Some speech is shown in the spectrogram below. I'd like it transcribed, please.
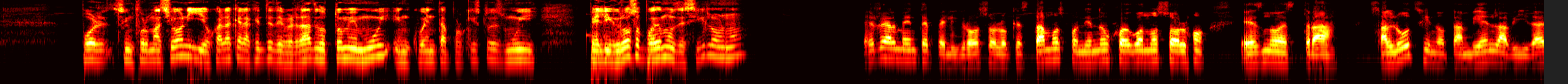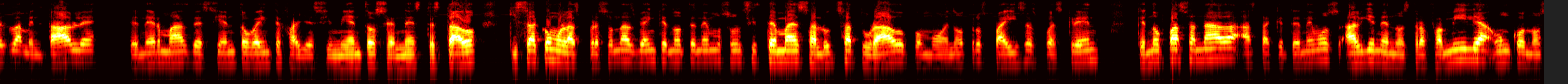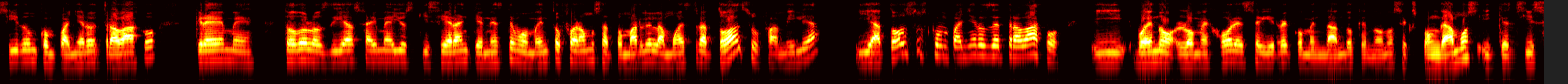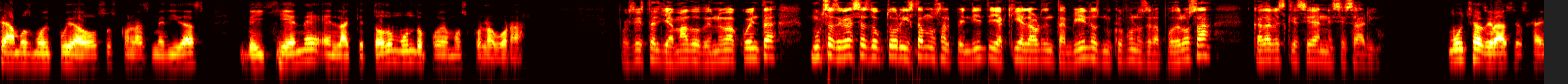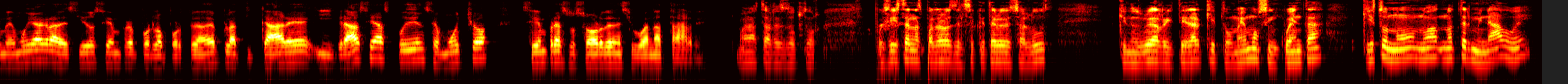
por su información y ojalá que la gente de verdad lo tome muy en cuenta porque esto es muy peligroso, podemos decirlo, ¿no? Es realmente peligroso. Lo que estamos poniendo en juego no solo es nuestra salud, sino también la vida. Es lamentable tener más de 120 fallecimientos en este estado. Quizá como las personas ven que no tenemos un sistema de salud saturado como en otros países, pues creen que no pasa nada hasta que tenemos alguien en nuestra familia, un conocido, un compañero de trabajo. Créeme, todos los días, Jaime, ellos quisieran que en este momento fuéramos a tomarle la muestra a toda su familia y a todos sus compañeros de trabajo y bueno, lo mejor es seguir recomendando que no nos expongamos y que sí seamos muy cuidadosos con las medidas de higiene en la que todo mundo podemos colaborar. Pues está el llamado de nueva cuenta. Muchas gracias, doctor, y estamos al pendiente y aquí a la orden también los micrófonos de la Poderosa cada vez que sea necesario. Muchas gracias, Jaime. Muy agradecido siempre por la oportunidad de platicar eh, y gracias, cuídense mucho, siempre a sus órdenes y buena tarde. Buenas tardes, doctor. Pues ahí están las palabras del secretario de Salud, que nos voy a reiterar que tomemos en cuenta que esto no, no, ha, terminado, ¿eh?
